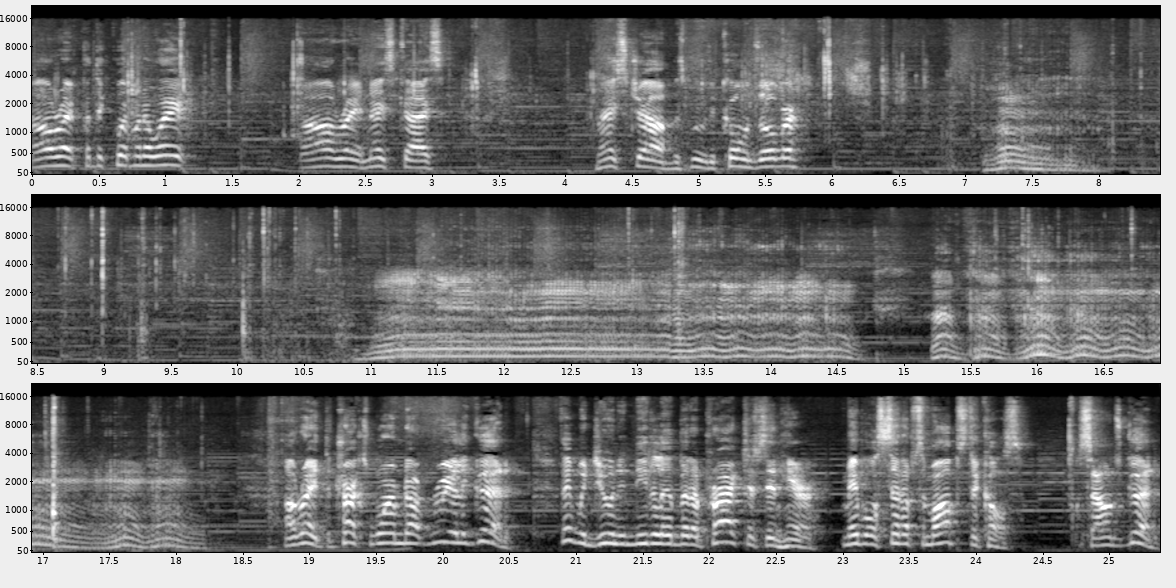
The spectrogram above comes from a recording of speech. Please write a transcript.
Alright, put the equipment away. Alright, nice guys. Nice job. Let's move the cones over. Alright, the truck's warmed up really good. I think we do need a little bit of practice in here. Maybe we'll set up some obstacles. Sounds good.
